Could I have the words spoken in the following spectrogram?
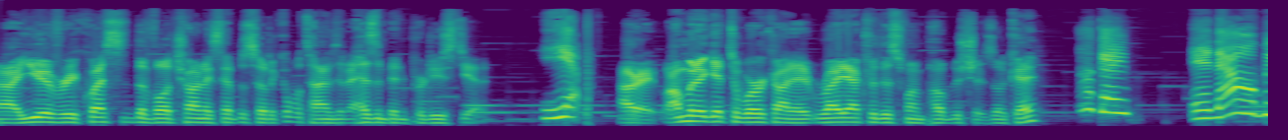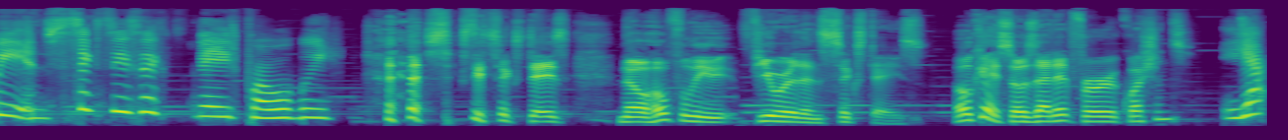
Uh, you have requested the Voltronics episode a couple times, and it hasn't been produced yet. Yep. All right, I'm going to get to work on it right after this one publishes. Okay, Okay. And that'll be in 66 days, probably. 66 days. No, hopefully fewer than six days. Okay, so is that it for questions? Yep.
